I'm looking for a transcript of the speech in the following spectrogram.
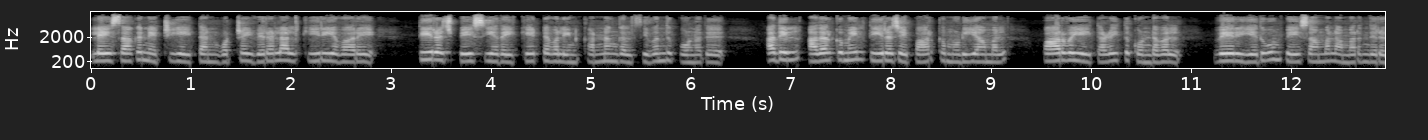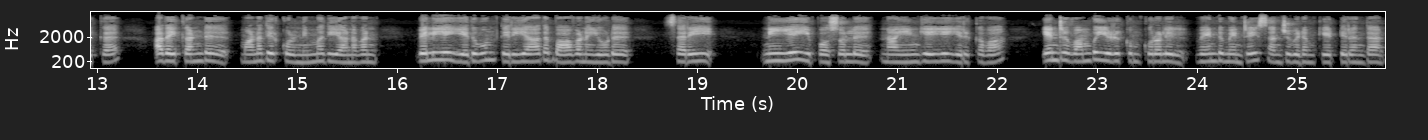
லேசாக நெற்றியை தன் ஒற்றை விரலால் கீறியவாறே தீரஜ் பேசியதை கேட்டவளின் கன்னங்கள் சிவந்து போனது. அதில் அதற்கு மேல் தீரஜை பார்க்க முடியாமல் பார்வையை தழைத்து கொண்டவள் வேறு எதுவும் பேசாமல் அமர்ந்திருக்க அதை கண்டு மனதிற்குள் நிம்மதியானவன் வெளியே எதுவும் தெரியாத பாவனையோடு சரி நீயே இப்போ சொல்லு நான் இங்கேயே இருக்கவா? என்று வம்பு இழுக்கும் குரலில் வேண்டுமென்றே சஞ்சுவிடம் கேட்டிருந்தான்.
